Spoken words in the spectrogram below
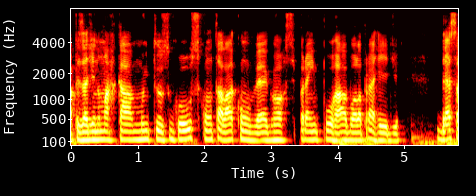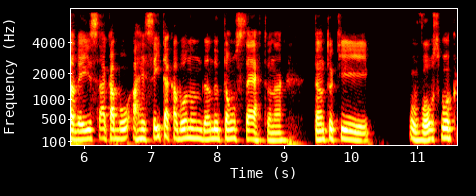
apesar de não marcar muitos gols, conta lá com o Weghorst para empurrar a bola para a rede. Dessa vez acabou a receita acabou não dando tão certo, né? Tanto que o Wolfsburg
